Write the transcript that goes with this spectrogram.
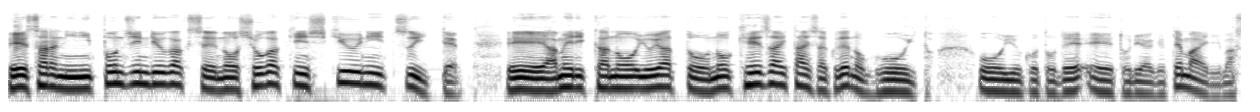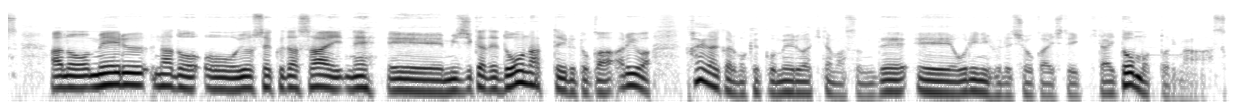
えー、さらに日本人留学生の奨学金支給について、えー、アメリカの与野党の経済対策での合意ということで、えー、取り上げてまいります。あのメールなどお寄せくださいね、えー、身近でどうなっているとかあるいは海外からも結構メールが来てますんで、えー、折に触れ紹介していきたいと思っております。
